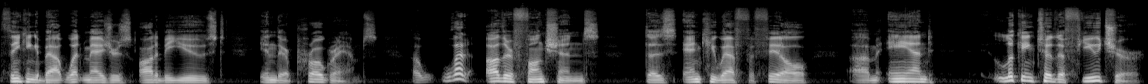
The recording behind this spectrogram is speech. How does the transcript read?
thinking about what measures ought to be used in their programs. Uh, what other functions does NQF fulfill? Um, and looking to the future,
